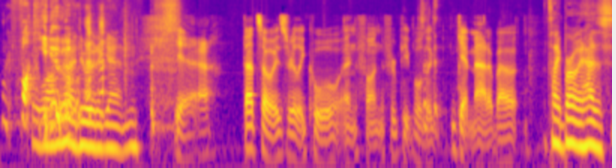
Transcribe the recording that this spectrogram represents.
like, "Fuck Well, you!" I'm gonna do it again. Yeah, that's always really cool and fun for people to get mad about. It's like, bro, it has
